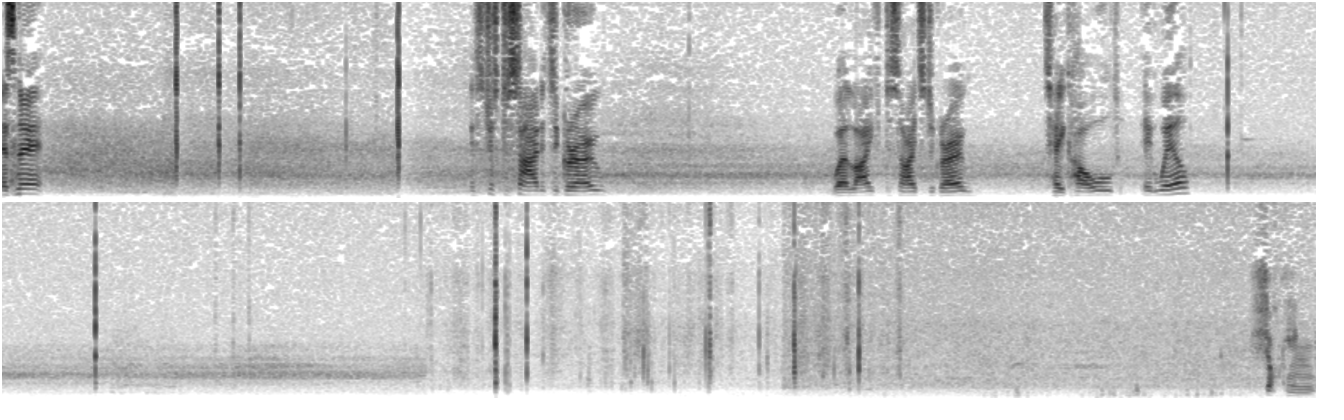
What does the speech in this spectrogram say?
Isn't it? It's just decided to grow. Where life decides to grow, take hold, it will. Shocking.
